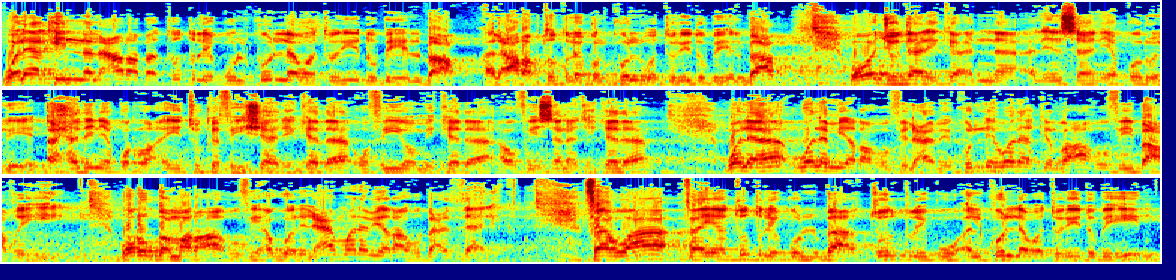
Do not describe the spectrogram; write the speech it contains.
ولكن العرب تطلق الكل وتريد به البعض. العرب تطلق الكل وتريد به البعض. ووجه ذلك أن الإنسان يقول لأحد يقول رأيتك في شهر كذا وفي يوم كذا أو في سنة كذا. ولا ولم يره في العام كله ولكن رآه في بعضه. وربما رآه في أول العام ولم يراه بعد ذلك. فهو فهي تطلق البعض تطلق الكل وتريد به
